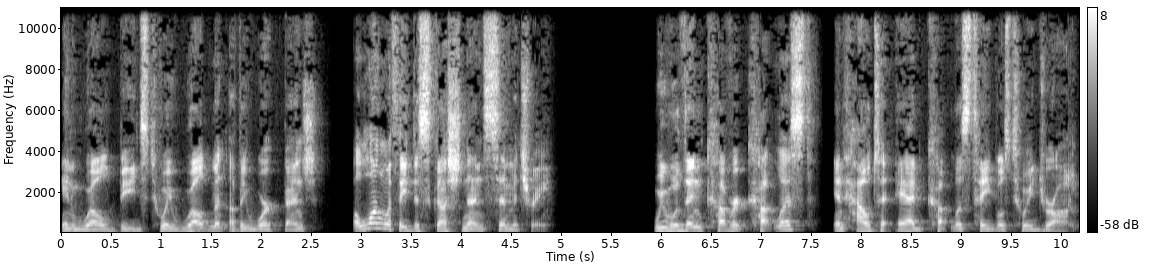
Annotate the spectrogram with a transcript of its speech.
and weld beads to a weldment of a workbench along with a discussion on symmetry. We will then cover cut list and how to add cut list tables to a drawing.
